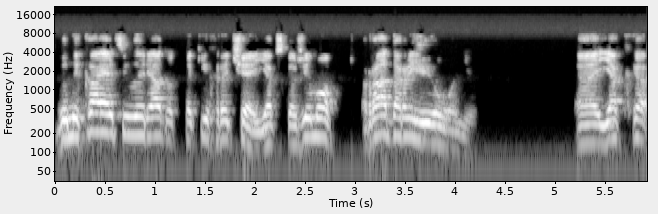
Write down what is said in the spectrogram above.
виникає цілий ряд от таких речей, як, скажімо, Рада регіонів, е, як е,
